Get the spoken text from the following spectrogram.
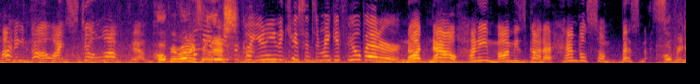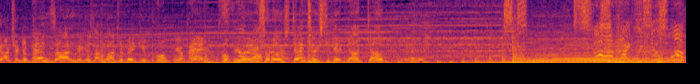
Honey, no, I still love him. Hope you're ready for this. Difficult. You need to kiss it to make it feel better. Not now, honey. Mommy's gotta handle some business. Hope you got your depends on because I'm about to make you poop your pants. Hope you're ready for those dentures to get knocked out. Stop! I still love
